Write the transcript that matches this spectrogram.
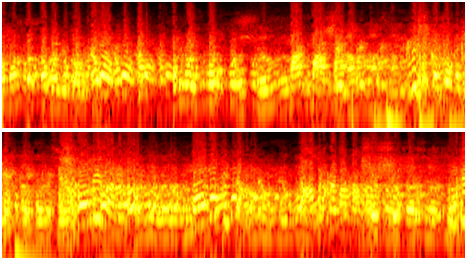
মন্তব্য বলি মাঘ মাসে কৃষ্ণপক্ষে শনিবার মম পিতা তালকানা না শস্য দুটি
